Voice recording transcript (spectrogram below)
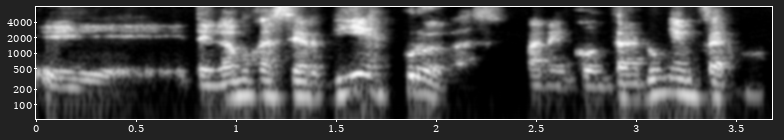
eh, tengamos que hacer 10 pruebas para encontrar un enfermo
